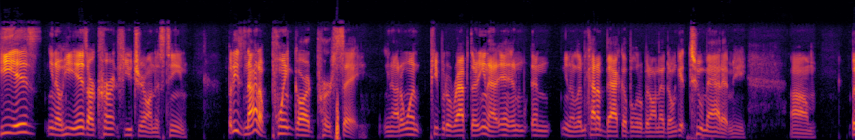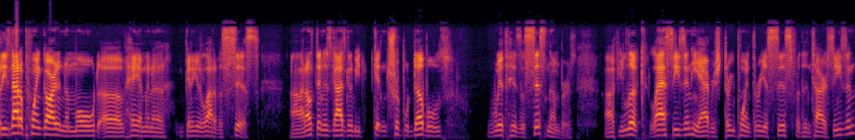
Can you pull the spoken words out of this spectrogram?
he is, you know, he is our current future on this team. But he's not a point guard per se. You know, I don't want people to wrap their, you know, and and you know, let me kind of back up a little bit on that. Don't get too mad at me. Um, but he's not a point guard in the mold of, hey, I'm gonna gonna get a lot of assists. Uh, I don't think this guy's gonna be getting triple doubles with his assist numbers. Uh, if you look last season, he averaged 3.3 assists for the entire season.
